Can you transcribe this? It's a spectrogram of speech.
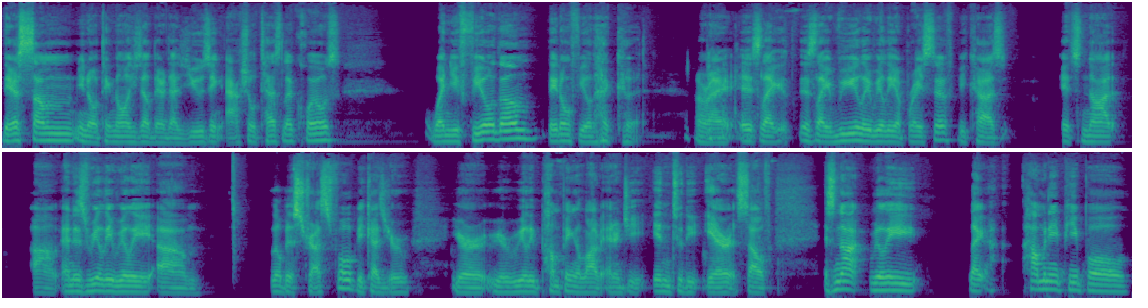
there's some, you know, technologies out there that's using actual Tesla coils when you feel them, they don't feel that good. All right. Okay. It's like it's like really, really abrasive because it's not um, and it's really, really um, a little bit stressful because you're you're you're really pumping a lot of energy into the air itself. It's not really like how many people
